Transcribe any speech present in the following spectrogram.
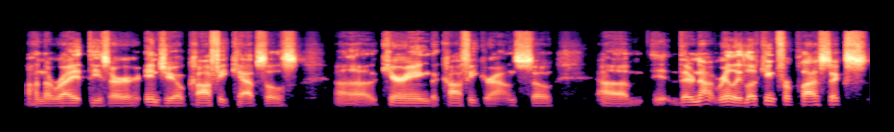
on the right, these are Ingeo coffee capsules uh, carrying the coffee grounds. So um, they're not really looking for plastics.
